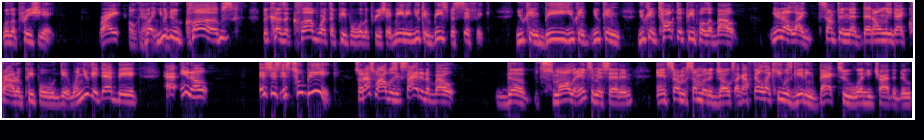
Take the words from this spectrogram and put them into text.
will appreciate. Right? Okay. But you do clubs because a club worth of people will appreciate, meaning you can be specific. You can be, you can, you can, you can talk to people about you know, like something that that only that crowd of people would get. When you get that big, ha- you know, it's just it's too big. So that's why I was excited about the smaller intimate setting and some some of the jokes. Like I felt like he was getting back to what he tried to do.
